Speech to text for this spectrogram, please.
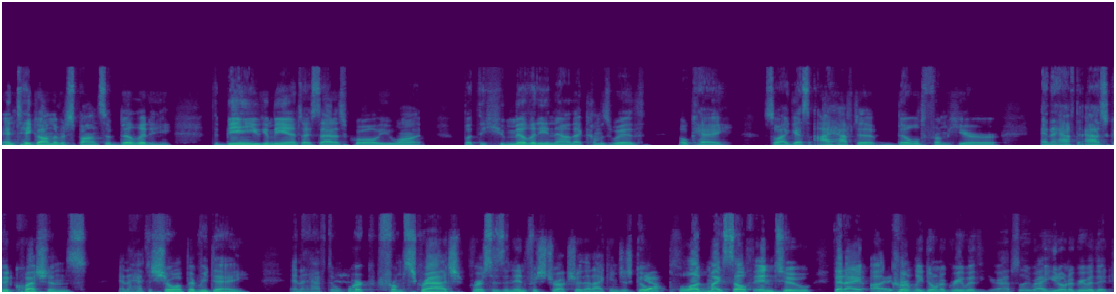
and take on the responsibility. The being you can be anti-status quo all you want, but the humility now that comes with okay, so I guess I have to build from here and I have to ask good questions and I have to show up every day and I have to work from scratch versus an infrastructure that I can just go yeah. plug myself into that I uh, right. currently don't agree with. You're absolutely right. You don't agree with it.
